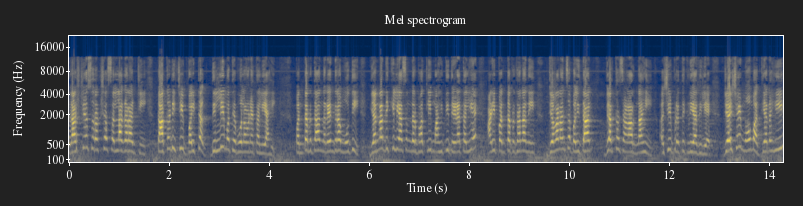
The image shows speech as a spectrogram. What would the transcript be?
राष्ट्रीय सुरक्षा सल्लागारांची तातडीची बैठक दिल्लीमध्ये बोलावण्यात आली आहे. पंतप्रधान नरेंद्र मोदी यांना देखील या संदर्भातली माहिती देण्यात आली आहे आणि पंतप्रधानांनी जवानांचं बलिदान व्यर्थ जाणार नाही अशी प्रतिक्रिया दिली आहे. जैश ए मोहम्मद यानं ही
